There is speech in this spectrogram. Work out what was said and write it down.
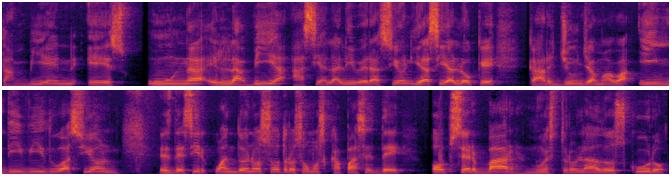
también es una en la vía hacia la liberación y hacia lo que Carl Jung llamaba individuación. Es decir, cuando nosotros somos capaces de observar nuestro lado oscuro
